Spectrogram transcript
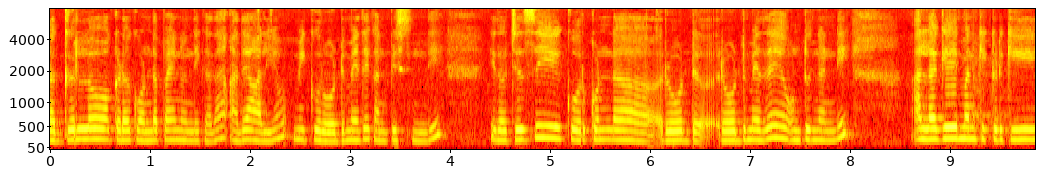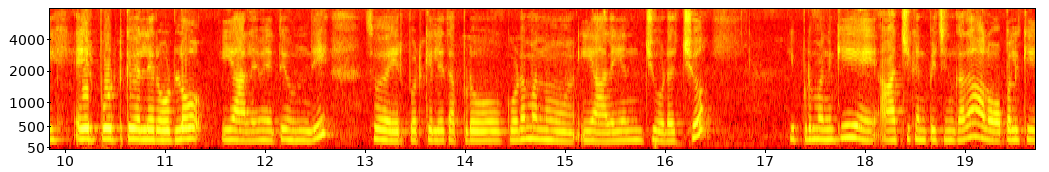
దగ్గరలో అక్కడ కొండపైన ఉంది కదా అదే ఆలయం. మీకు రోడ్డు మీదే కనిపిస్తుంది. ఇది వచ్చేసి కోరుకొండ రోడ్ రోడ్డు మీదే ఉంటుందండి. అలాగే మనకి ఇక్కడికి ఎయిర్పోర్ట్కి వెళ్ళే రోడ్లో ఈ ఆలయం అయితే ఉంది. సో ఎయిర్పోర్ట్కి వెళ్ళేటప్పుడు కూడా మనం ఈ ఆలయం చూడొచ్చు. ఇప్పుడు మనకి ఆర్చి కనిపించింది కదా ఆ లోపలికి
